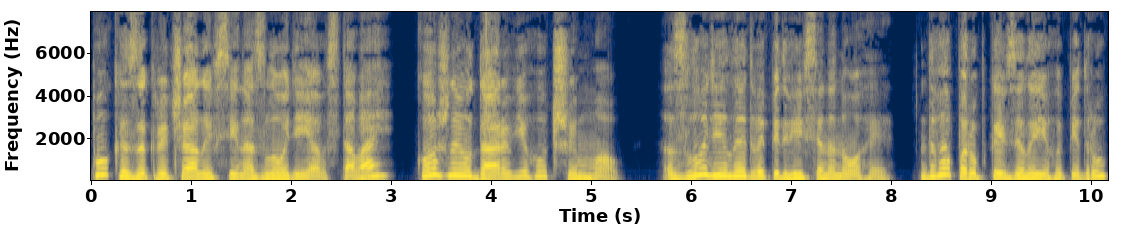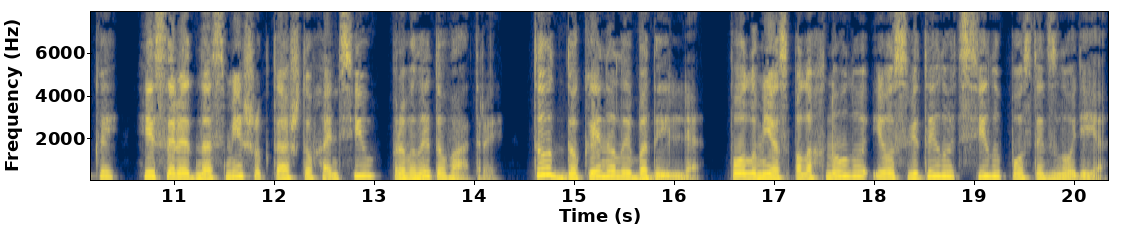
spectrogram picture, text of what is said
Поки закричали всі на злодія Вставай, кожний ударив його чим мав. Злодій ледве підвівся на ноги. Два парубки взяли його під руки і серед насмішок та штовханців привели до ватри. Тут докинули бадилля. Полум'я спалахнуло і освітило цілу постать злодія.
